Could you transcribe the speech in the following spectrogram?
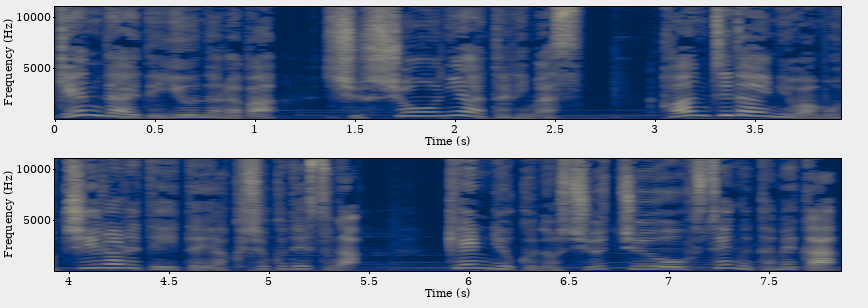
現代で言うならば首相にあたります。漢時代には用いられていた役職ですが権力の集中を防ぐためか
